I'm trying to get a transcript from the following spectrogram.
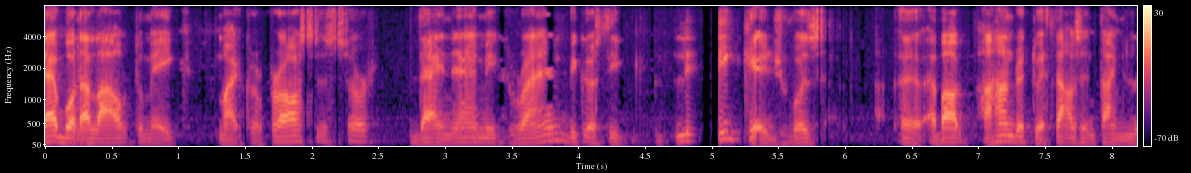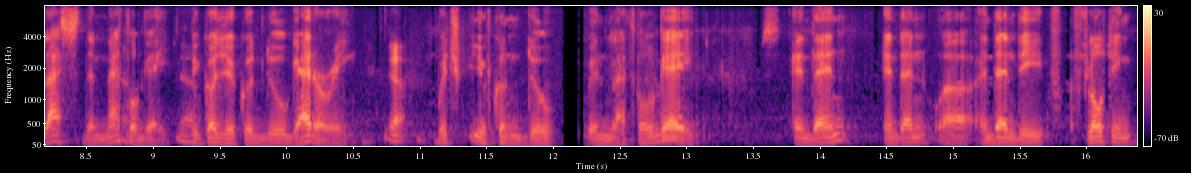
that would allow to make microprocessor, dynamic RAM, because the leakage was uh, about 100 to 1,000 times less than metal gate, yeah. because you could do gathering, Yeah. which you couldn't do with metal gate. And then, and then, uh, and then the floating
